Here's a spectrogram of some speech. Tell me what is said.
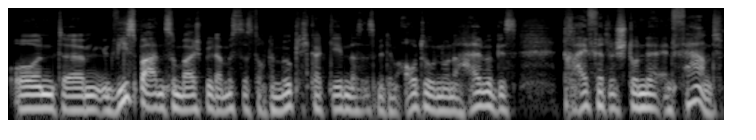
Und ähm, in Wiesbaden zum Beispiel, da müsste es doch eine Möglichkeit geben, das ist mit dem Auto nur eine halbe bis dreiviertel Stunde entfernt.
